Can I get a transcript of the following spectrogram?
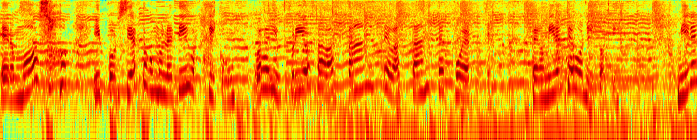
hermoso. Y por cierto, como les digo, sí, con, el frío está bastante, bastante fuerte. Pero miren qué bonito aquí. Miren,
